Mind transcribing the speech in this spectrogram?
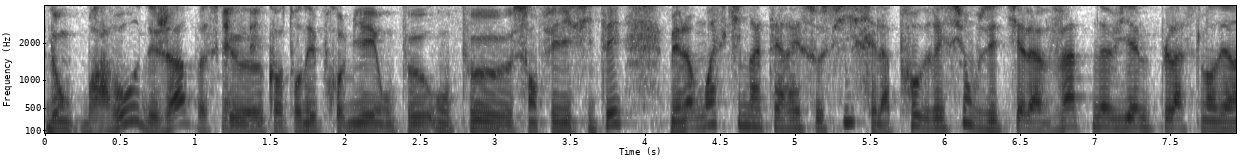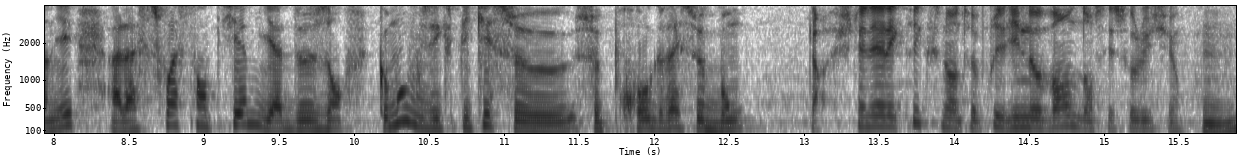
Donc bravo déjà, parce que quand on est premier, on peut, on peut s'en féliciter. Mais là, moi, ce qui m'intéresse aussi, c'est la progression. Vous étiez à la 29e place l'an dernier, à la 60e il y a deux ans. Comment vous expliquez ce, progrès, ce bon Schneider Electric, c'est une entreprise innovante dans ses solutions. Mhm.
